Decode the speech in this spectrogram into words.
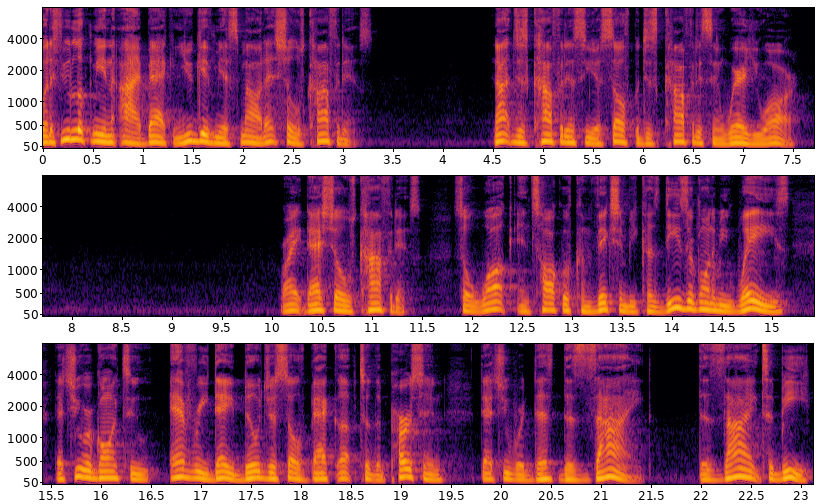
But if you look me in the eye back and you give me a smile, that shows confidence. Not just confidence in yourself, but just confidence in where you are. Right? That shows confidence. So walk and talk with conviction because these are going to be ways that you are going to every day build yourself back up to the person that you were des- designed designed to be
